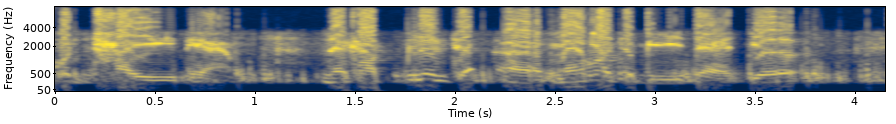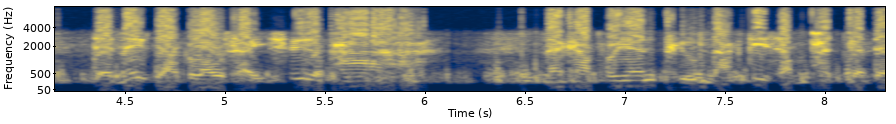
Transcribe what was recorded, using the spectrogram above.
คนไทยเนี่ย นะครับ เนื่องจากอ่าแม้ว่าจะมีแดดเยอะ แต่เนื่องจากเราใส่เสื้อผ้านะครับ เพราะฉะนั้นผิวหนังที่สัมผัสกับแด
